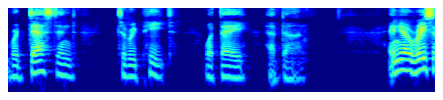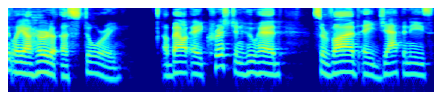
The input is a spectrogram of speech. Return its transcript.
We're destined to repeat what they have done. And you know, recently I heard a, story about a Christian who had survived a Japanese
